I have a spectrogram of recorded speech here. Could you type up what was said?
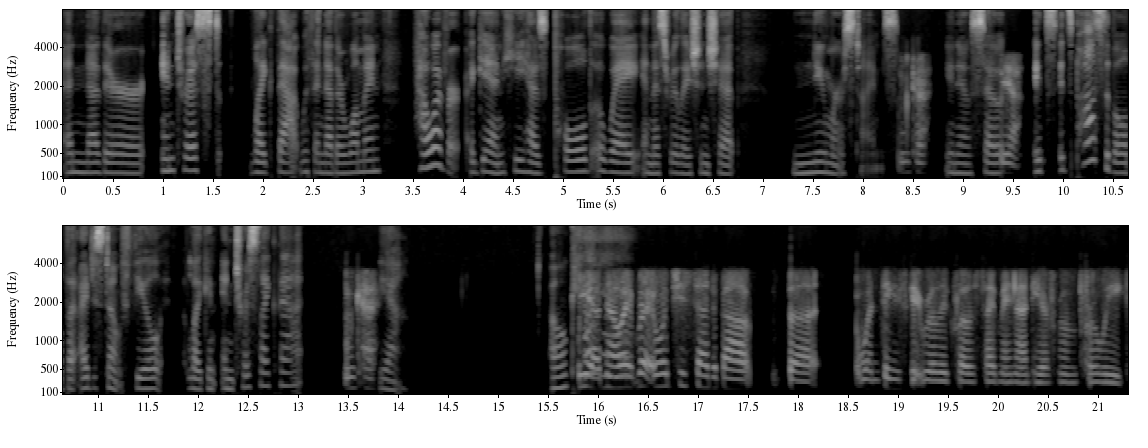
another interest like that with another woman. However, again, he has pulled away in this relationship numerous times. Okay. You know, so Yeah. it's it's possible, but I just don't feel like an interest like that. Okay. Yeah. Okay. Yeah, no, it, what you said about the when things get really close, I may not hear from him for a week.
